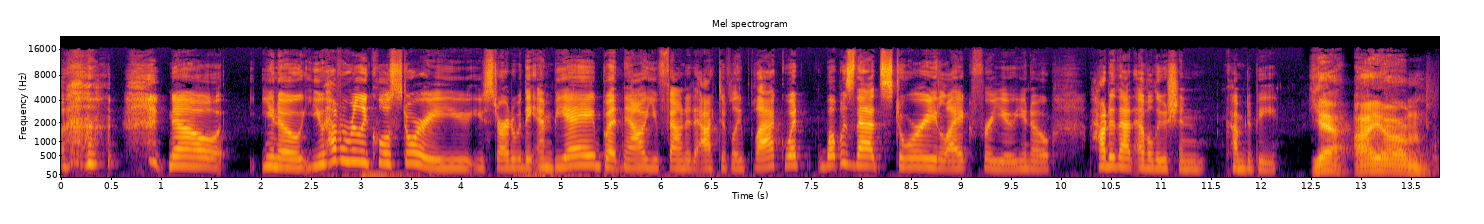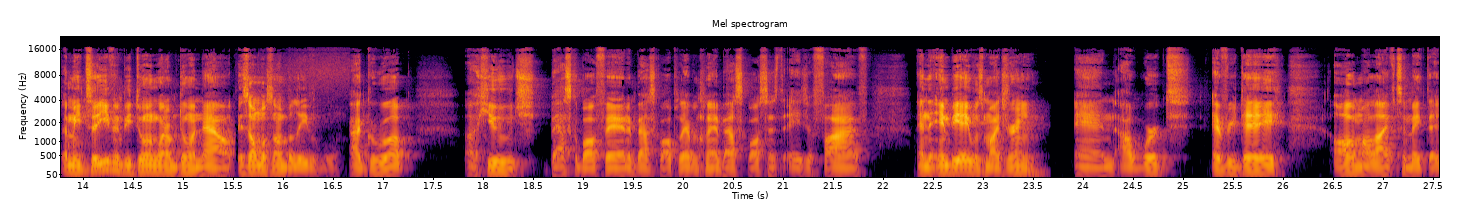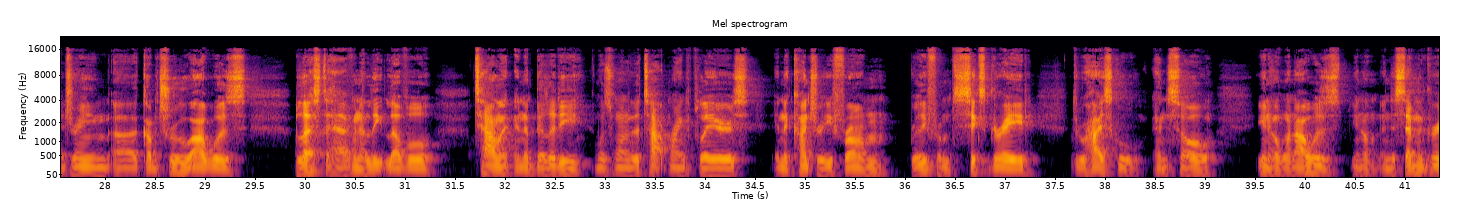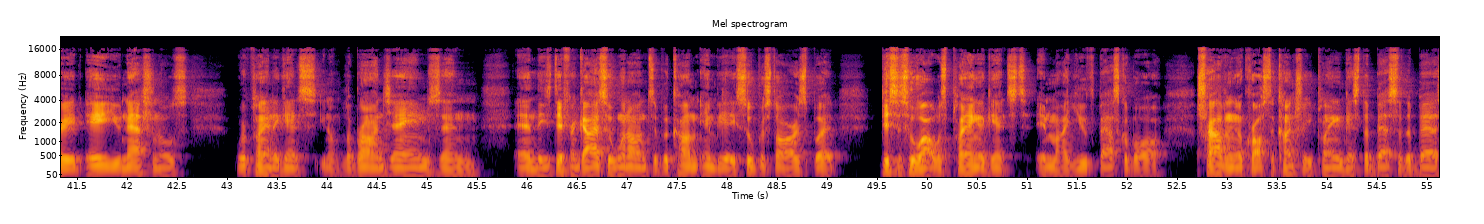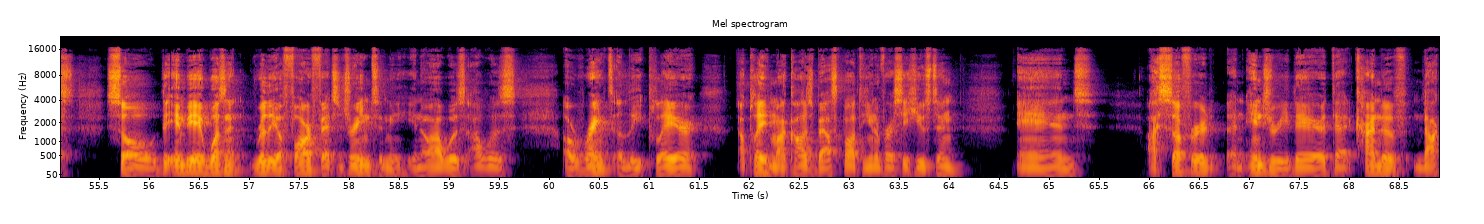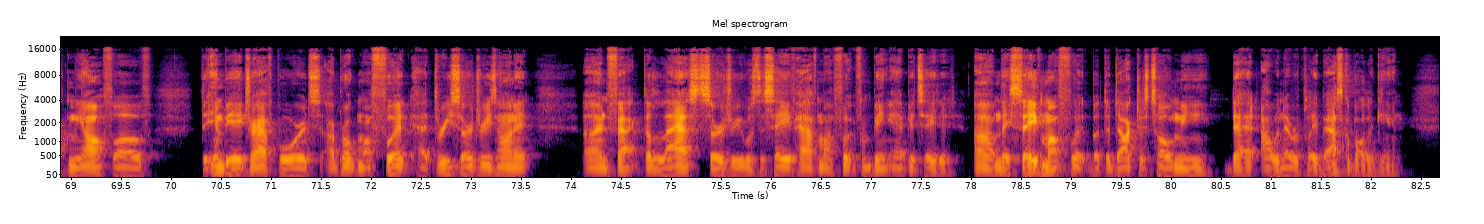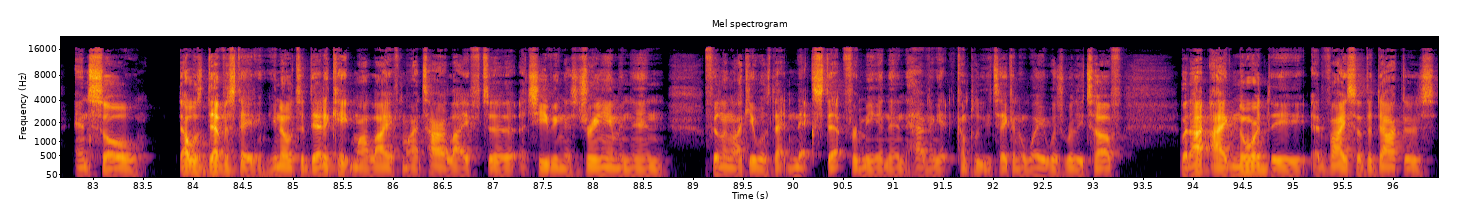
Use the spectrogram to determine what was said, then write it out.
now, you know, you have a really cool story. You you started with the NBA, but now you founded Actively Black. What what was that story like for you? You know, how did that evolution come to be? Yeah, I um, I mean, to even be doing what I'm doing now is almost unbelievable. I grew up a huge basketball fan and basketball player. I've been playing basketball since the age of five, and the NBA was my dream. And I worked every day, all of my life, to make that dream uh, come true. I was blessed to have an elite level talent and ability. Was one of the top ranked players in the country from really from sixth grade through high school, and so you know, when I was, you know, in the seventh grade AAU nationals, we're playing against, you know, LeBron James and and these different guys who went on to become NBA superstars. But this is who I was playing against in my youth basketball, traveling across the country, playing against the best of the best. So the NBA wasn't really a far-fetched dream to me. You know, I was I was a ranked elite player. I played my college basketball at the University of Houston, and I suffered an injury there that kind of knocked me off of the NBA draft boards. I broke my foot, had three surgeries on it. Uh, in fact, the last surgery was to save half my foot from being amputated. Um, they saved my foot, but the doctors told me that I would never play basketball again. And so that was devastating, you know, to dedicate my life, my entire life to achieving this dream and then feeling like it was that next step for me and then having it completely taken away was really tough. But I, I ignored the advice of the doctors.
